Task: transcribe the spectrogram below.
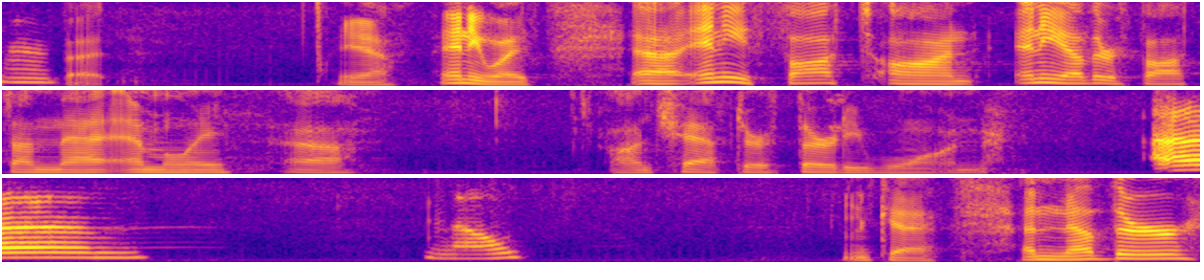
Mm. But yeah. Anyways, uh, any thoughts on any other thoughts on that, Emily? Uh, on chapter thirty-one. Um, no. Okay. Another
